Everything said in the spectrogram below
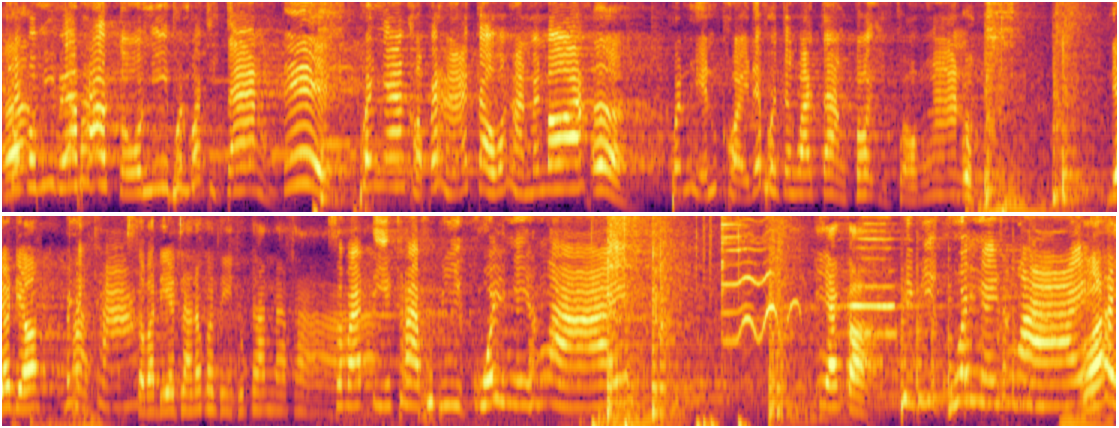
เอ้อ ถ้าบ่มีแม่พ้าวโตนี่เพิ่นบ่สิจ้างดิเพิ่นย่างเขอไปหาเจ้าวังหันแมันบ่เออ เพิ่นเห็นข่อยได้เพิ่นจังหวัดจ้างต่ออีกสองงาน เดี๋ยวเดี๋ยวไม่ได้ค่ะ สวัสดีอาจารย์นักดนตรีทุกท่านนะคะสวัสดีค่ะพี่พี่ๆคุยไงทั้งหลายนี่ยังก่อนพี่พี่ๆคุยไงทั้งหลาย โอ้ย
